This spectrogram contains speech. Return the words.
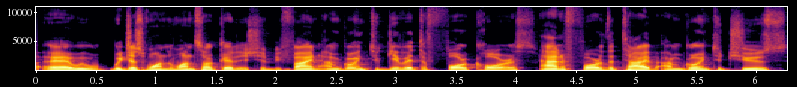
uh, we, we just want one socket, it should be fine. I'm going to give it four cores. And for the type, I'm going to choose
